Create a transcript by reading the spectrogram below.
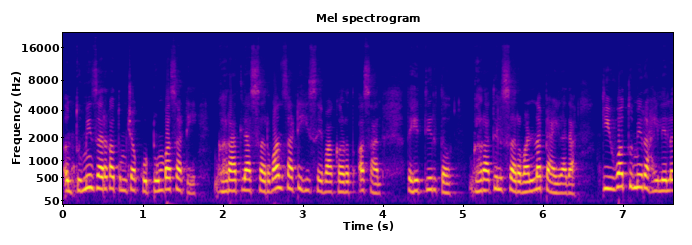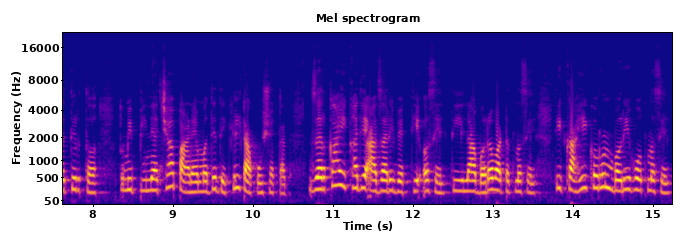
आणि तुम्ही जर का तुमच्या कुटुंबासाठी घरातल्या सर्वांसाठी ही सेवा करत असाल तर हे तीर्थ घरातील सर्वांना प्यायला द्या. किंवा तुम्ही राहिलेलं तीर्थ तुम्ही पिण्याच्या पाण्यामध्ये देखील टाकू शकतात. जर का एखादी आजारी व्यक्ती असेल तिला बरं वाटत नसेल ती काही करून बरी होत नसेल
